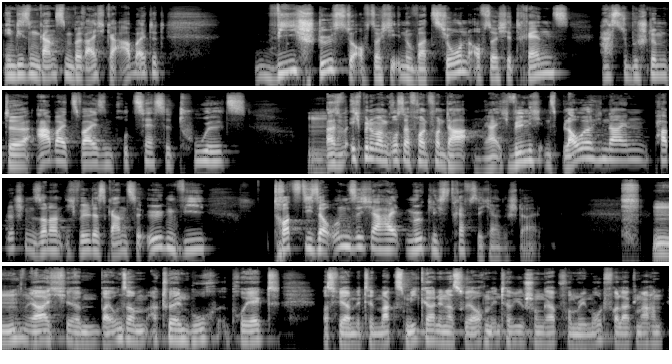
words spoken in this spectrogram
in diesem ganzen Bereich gearbeitet. Wie stößt du auf solche Innovationen, auf solche Trends? Hast du bestimmte Arbeitsweisen, Prozesse, Tools? Mhm. Also ich bin immer ein großer Freund von Daten. Ja? Ich will nicht ins Blaue hinein publishen, sondern ich will das Ganze irgendwie trotz dieser Unsicherheit möglichst treffsicher gestalten. Mhm, ja, ich ähm, bei unserem aktuellen Buchprojekt was wir mit dem Max Mika, den hast du ja auch im Interview schon gehabt, vom Remote Verlag machen,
